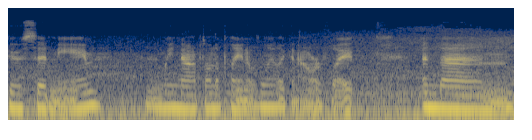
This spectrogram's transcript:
to Sydney and we napped on the plane. It was only like an hour flight. And then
